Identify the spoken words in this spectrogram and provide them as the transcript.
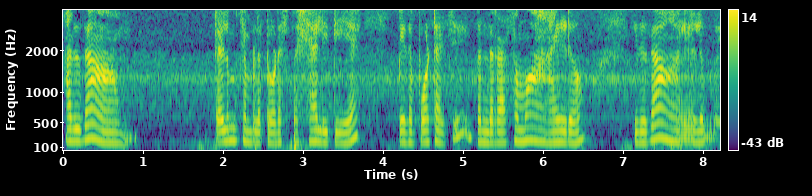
அதுதான் எலுமிச்சம்பழத்தோட ஸ்பெஷாலிட்டியே இப்போ இதை போட்டாச்சு. இப்போ இந்த ரசமும் ஆகிடும் இதுதான் எலும்பு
